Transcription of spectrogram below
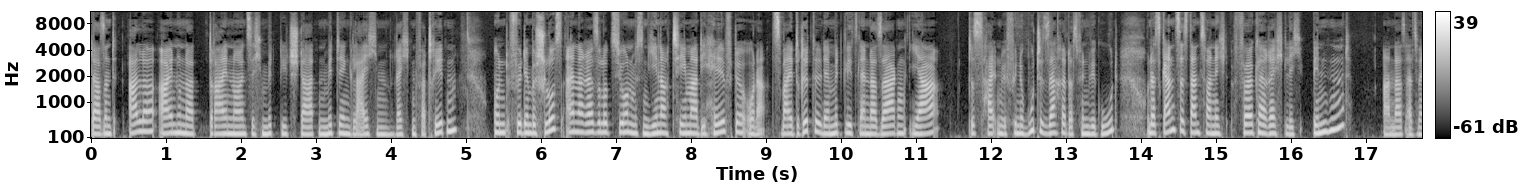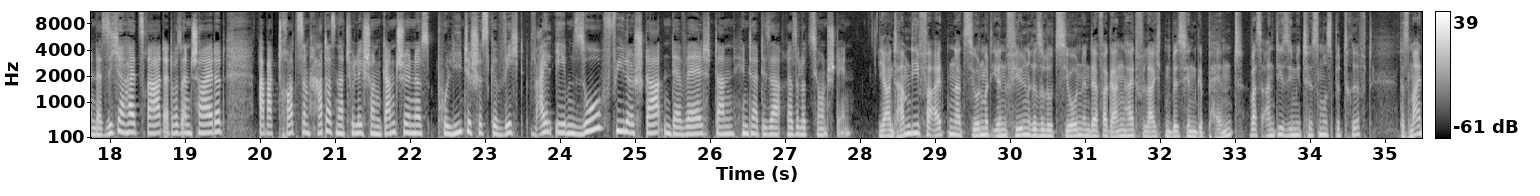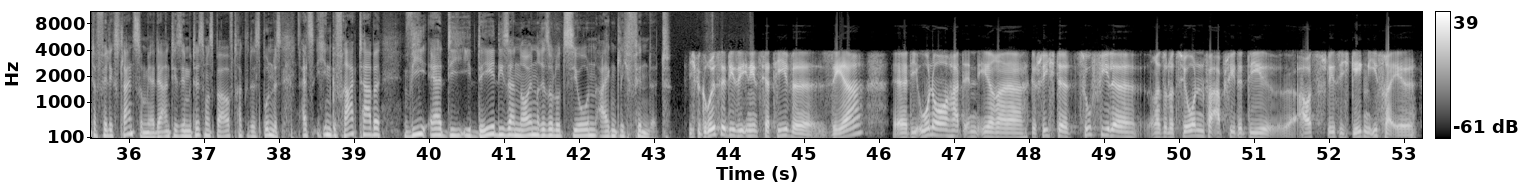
Da sind alle 193 Mitgliedstaaten mit den gleichen Rechten vertreten. Und für den Beschluss einer Resolution müssen je nach Thema die Hälfte oder zwei Drittel der Mitgliedsländer sagen, ja, das halten wir für eine gute Sache, das finden wir gut. Und das Ganze ist dann zwar nicht völkerrechtlich bindend, anders als wenn der Sicherheitsrat etwas entscheidet, aber trotzdem hat das natürlich schon ganz schönes politisches Gewicht, weil eben so viele Staaten der Welt dann hinter dieser Resolution stehen. Ja, und haben die Vereinten Nationen mit ihren vielen Resolutionen in der Vergangenheit vielleicht ein bisschen gepennt, was Antisemitismus betrifft? Das meinte Felix Klein zu mir, der Antisemitismusbeauftragte des Bundes, als ich ihn gefragt habe, wie er die Idee dieser neuen Resolution eigentlich findet. Ich begrüße diese Initiative sehr. Äh, die UNO hat in ihrer Geschichte zu viele Resolutionen verabschiedet, die ausschließlich gegen Israel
